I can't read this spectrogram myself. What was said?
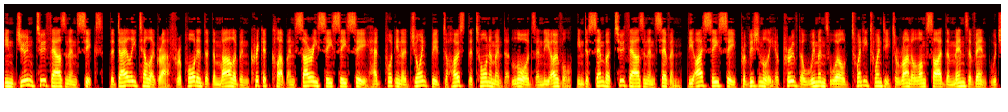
In June 2006, the Daily Telegraph reported that the Marylebone Cricket Club and Surrey CCC had put in a joint bid to host the tournament at Lords and the Oval. In December 2007, the ICC provisionally approved a Women's World Twenty20 to run alongside the men's event, which,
